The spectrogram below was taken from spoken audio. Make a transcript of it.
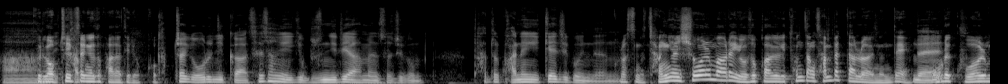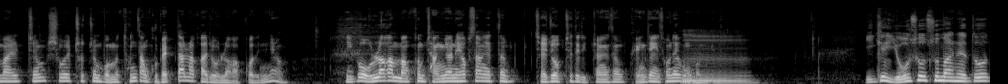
아, 그리고 업체 갑- 입장에서 받아들였고. 갑자기 오르니까 세상에 이게 무슨 일이야 하면서 지금 다들 관행이 깨지고 있는. 그렇습니다. 작년 10월 말에 요소 가격이 톤당 300달러였는데 네. 올해 9월 말쯤 10월 초쯤 보면 톤당 900달러까지 올라갔거든요. 이거 올라간 만큼 작년에 협상했던 제조업체들 입장에서는 굉장히 손해 본 겁니다. 음, 이게 요소수만 해도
